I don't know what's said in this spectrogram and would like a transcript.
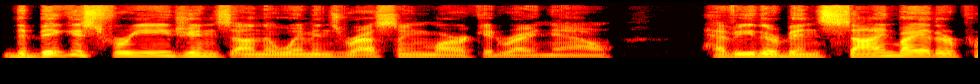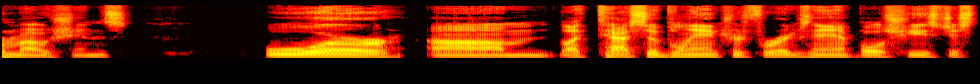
the biggest free agents on the women's wrestling market right now have either been signed by other promotions or um, like Tessa Blanchard, for example. She's just,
